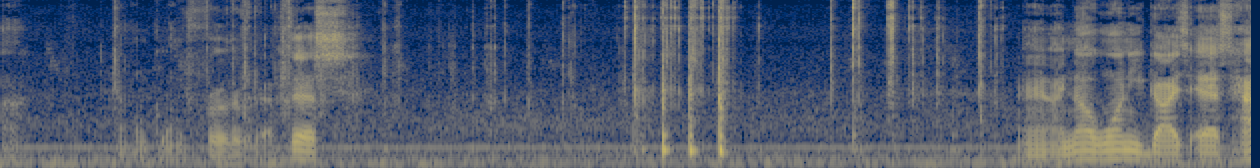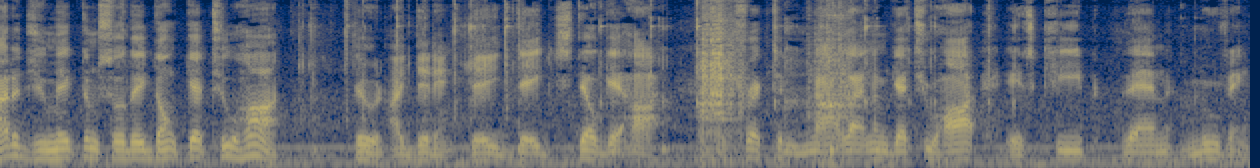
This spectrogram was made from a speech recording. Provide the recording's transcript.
Uh, I won't go any further without this. And I know one of you guys asked, how did you make them so they don't get too hot? Dude, I didn't. They, they still get hot. The trick to not letting them get too hot is keep them moving.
